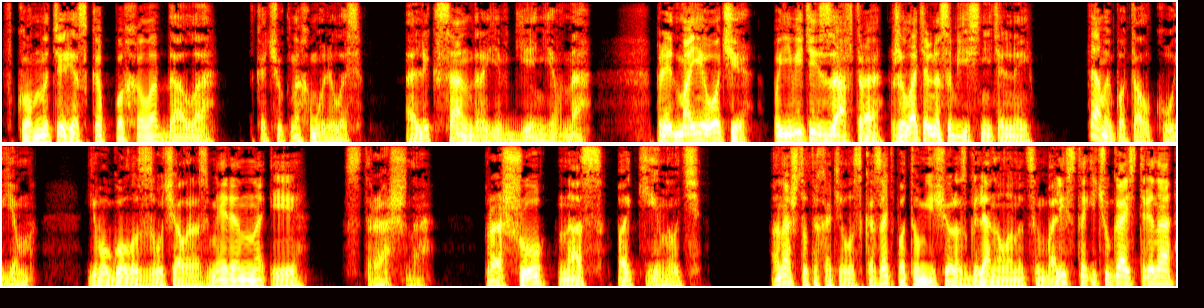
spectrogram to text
в комнате резко похолодало. Ткачук нахмурилась. «Александра Евгеньевна, пред мои очи появитесь завтра, желательно с объяснительной». Там и потолкуем». Его голос звучал размеренно и страшно. «Прошу нас покинуть». Она что-то хотела сказать, потом еще раз глянула на цимбалиста, и Чугайстрина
